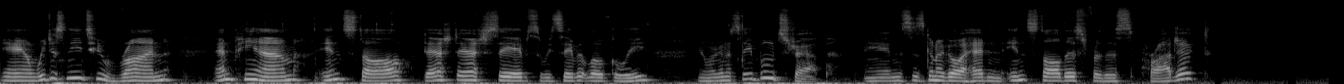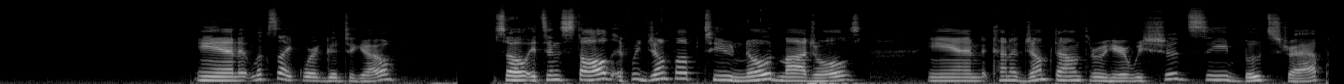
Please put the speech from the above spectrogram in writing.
and we just need to run npm install dash dash save so we save it locally and we're going to say bootstrap. And this is going to go ahead and install this for this project. And it looks like we're good to go. So it's installed. If we jump up to node modules and kind of jump down through here, we should see Bootstrap.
